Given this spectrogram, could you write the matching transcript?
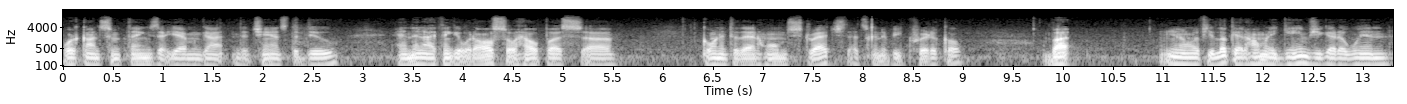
work on some things that you haven't gotten the chance to do, and then I think it would also help us uh, going into that home stretch. That's going to be critical, but you know if you look at how many games you got to win.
